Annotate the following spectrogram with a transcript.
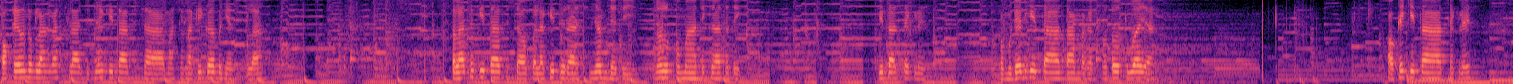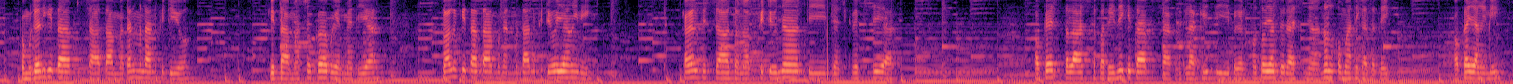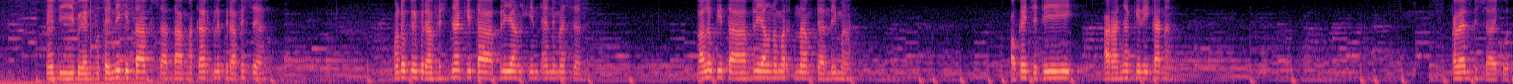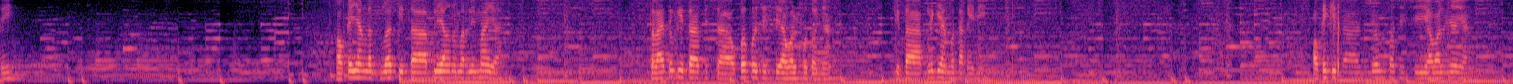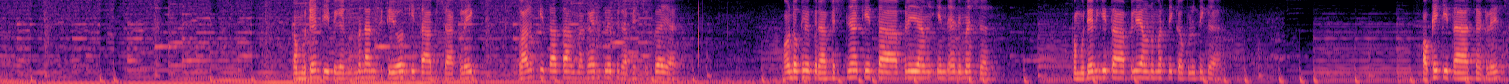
Oke untuk langkah selanjutnya kita bisa masuk lagi ke bagian setelah setelah itu kita bisa ubah lagi durasinya menjadi 0,3 detik. Kita checklist kemudian kita tambahkan foto dua ya. Oke kita checklist. Kemudian kita bisa tambahkan mentahan video. Kita masuk ke bagian media. Lalu kita tambahkan mentahan video yang ini. Kalian bisa download videonya di deskripsi ya. Oke setelah seperti ini kita bisa klik lagi di bagian foto yang durasinya 0,3 detik. Oke yang ini. Nah di bagian foto ini kita bisa tambahkan klip grafis ya untuk klip grafisnya kita pilih yang in animation lalu kita pilih yang nomor 6 dan 5 Oke, jadi arahnya kiri kanan. Kalian bisa ikuti. Oke, yang kedua kita pilih yang nomor 5 ya. Setelah itu kita bisa ubah posisi awal fotonya. Kita klik yang kotak ini. Oke kita zoom posisi awalnya ya. Kemudian di bagian menan video kita bisa klik lalu kita tambahkan klip grafis juga ya. Untuk klip grafisnya kita pilih yang in animation. Kemudian kita pilih yang nomor 33 oke kita checklist.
